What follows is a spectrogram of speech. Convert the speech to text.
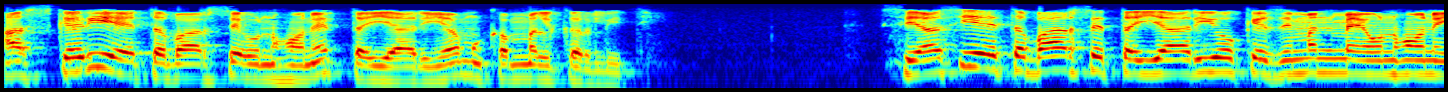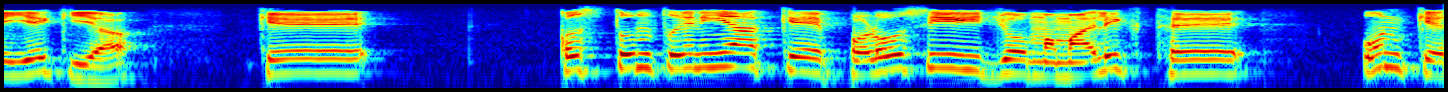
عسکری اعتبار سے انہوں نے تیاریاں مکمل کر لی تھی سیاسی اعتبار سے تیاریوں کے ضمن میں انہوں نے یہ کیا کہ قسطنطنیہ کے پڑوسی جو ممالک تھے ان کے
